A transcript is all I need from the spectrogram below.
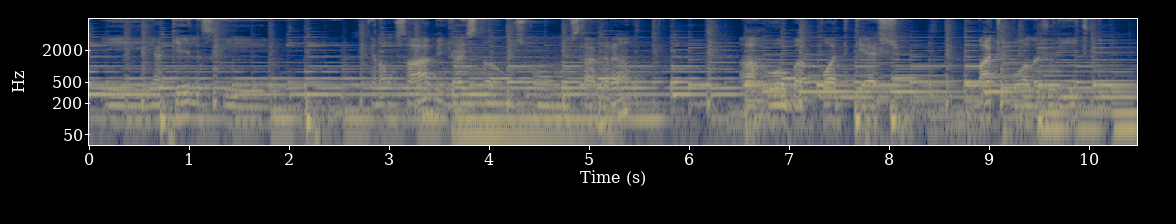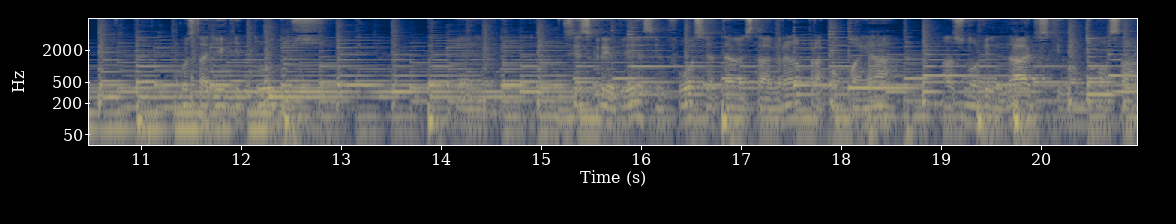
e aqueles que, que não sabem, já estamos com o Instagram, arroba podcast bate-bola jurídico. Gostaria que todos é, se inscrevessem, fossem até o Instagram para acompanhar as novidades que vamos lançar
